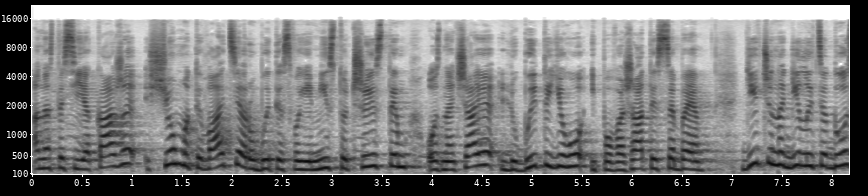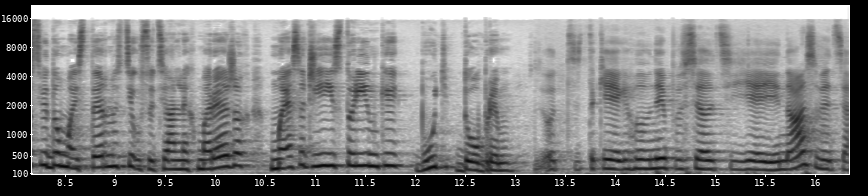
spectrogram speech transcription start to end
Анастасія каже, що мотивація робити своє місто чистим означає любити його і поважати себе. Дівчина ділиться досвідом майстерності у соціальних мережах. Меседж її сторінки будь добрим. От такий як головний посил цієї назви це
